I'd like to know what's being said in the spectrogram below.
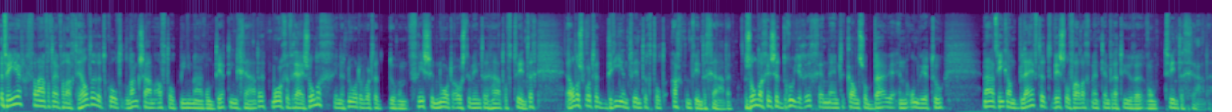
Het weer, vanavond en vannacht helder. Het koelt langzaam af tot minimaal rond 13 graden. Morgen vrij zonnig. In het noorden wordt het door een frisse noordoostenwind een graad of 20. Elders wordt het 23 tot 28 graden. Zondag is het broeierig en neemt de kans op buien en onweer toe. Na het weekend blijft het wisselvallig met temperaturen rond 20 graden.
